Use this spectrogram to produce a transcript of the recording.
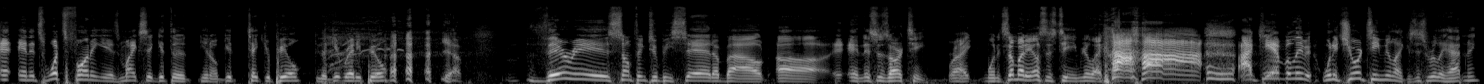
and, and it's what's funny is Mike said, get the, you know, get take your pill, the get ready pill. Yeah. There is something to be said about, uh, and this is our team, right? When it's somebody else's team, you're like, ha ha, I can't believe it. When it's your team, you're like, is this really happening?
